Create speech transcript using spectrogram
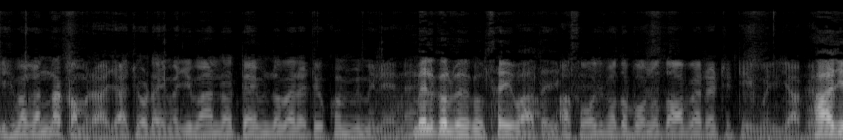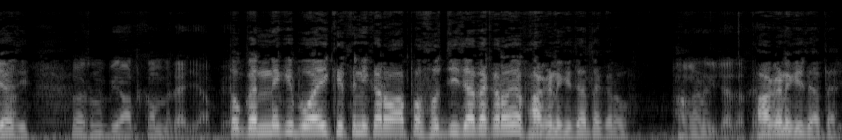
इसमें गन्ना कम रहा जा चौड़ाई में जी मान लो टाइम तो वैरायटी कम भी मिले ना। बिल्कुल बिल्कुल सही बात है जी। सोच में तो बोलो तो आप वैरायटी ठीक मिल जाए हाँ जी हाँ जी। तो इसमें ब्याज कम रह जाए तो गन्ने की बुआई कितनी करो आप? असोजी ज़्यादा करो या फागण की ज़्यादा करो? फगन की ज़्यादा फागण की ज़्यादा। है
